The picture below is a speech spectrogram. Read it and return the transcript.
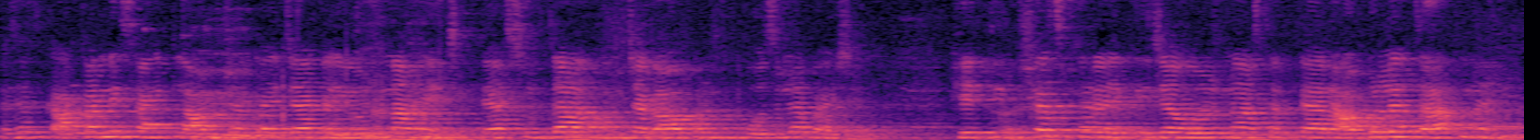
तसेच काकांनी सांगितलं आमच्या काही ज्या काही योजना आहेत त्या सुद्धा आमच्या गावापर्यंत पोहोचल्या पाहिजे. हे तितकंच खरं आहे की ज्या योजना असतात त्या राबवल्या जात नाही.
